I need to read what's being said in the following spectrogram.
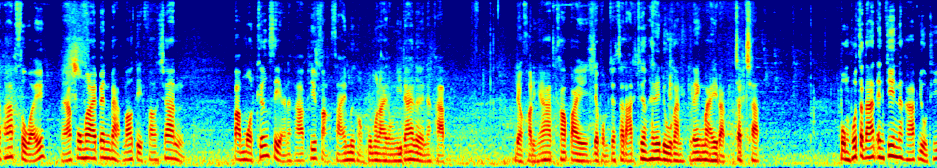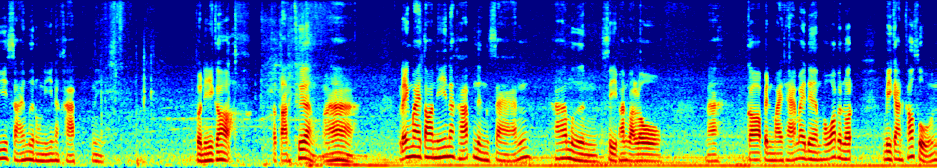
สภาพสวยนะครับพวงมาลัยเป็นแบบมัลติฟัง c t ชัน ปรับโหมดเครื่องเสียงนะครับ ที่ฝั่งซ้ายมือของพวงมาลัยตรงนี้ได้เลยนะครับ เดี๋ยวขออนุญาตเข้าไปเดี๋ยวผมจะสตาร์ทเครื่องให้ได้ดูกันเร่งไมค์แบบชัดๆ ปุ่มพุทสตาร์ทเอนจินนะครับอยู่ที่ซ้ายมือตรงนี้นะครับนี่ ตัวนี้ก็สตาร์ทเครื่องอ่าเร่งไม้ตอนนี้นะครับ1 5 4 0 0 0กว่าโลนะก็เป็นไม้แท้ไม้เดิม เพราะว่าเป็นรถมีการเข้าศูนย์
